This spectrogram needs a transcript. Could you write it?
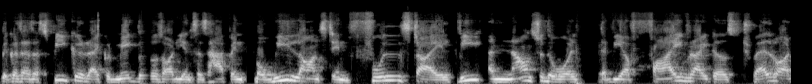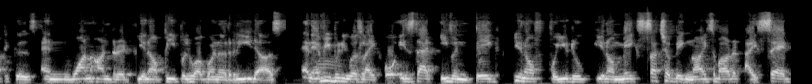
because as a speaker, I could make those audiences happen. But we launched in full style. We announced to the world that we have five writers, 12 articles, and 100, you know, people who are going to read us. And everybody was like, oh, is that even big, you know, for you to, you know, make such a big noise about it? I said,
